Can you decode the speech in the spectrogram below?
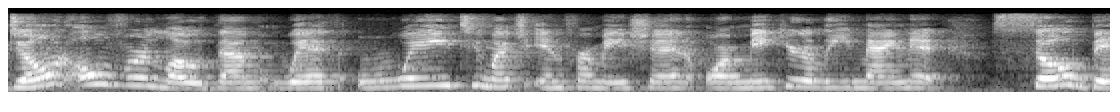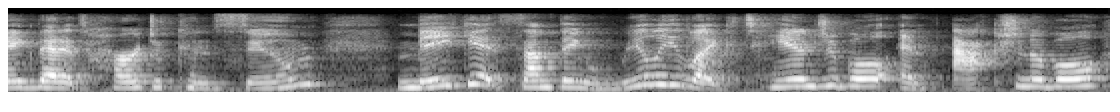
Don't overload them with way too much information or make your lead magnet so big that it's hard to consume. Make it something really like tangible and actionable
